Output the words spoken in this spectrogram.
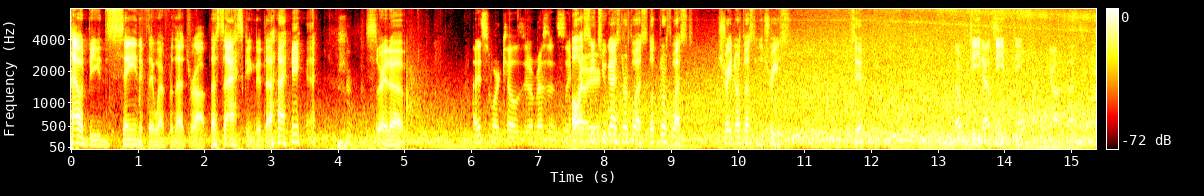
That would be insane if they went for that drop. That's asking to die. Straight up. I need some more kills, dude. I'm resident sleep. Oh, I see here. two guys northwest. Look northwest. Straight northwest in the trees. See him? Nope. Deep, yes. deep, deep. Oh my god, that's hard.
